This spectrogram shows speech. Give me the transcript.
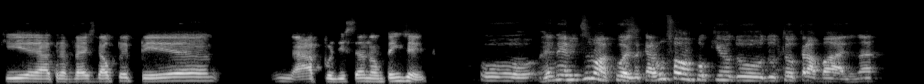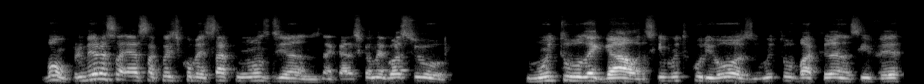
que através da UPP a polícia não tem jeito. O Renê, me diz uma coisa, cara, vamos falar um pouquinho do, do teu trabalho, né? Bom, primeiro essa, essa coisa de começar com 11 anos, né, cara? Acho que é um negócio muito legal, assim, muito curioso, muito bacana, assim, ver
